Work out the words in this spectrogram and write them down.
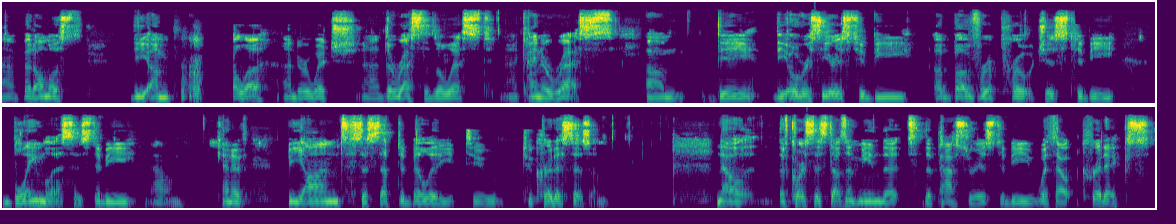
uh, but almost the umbrella under which uh, the rest of the list uh, kind of rests. Um, the the overseer is to be above reproach, is to be blameless, is to be um, kind of beyond susceptibility to to criticism. Now, of course, this doesn't mean that the pastor is to be without critics,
